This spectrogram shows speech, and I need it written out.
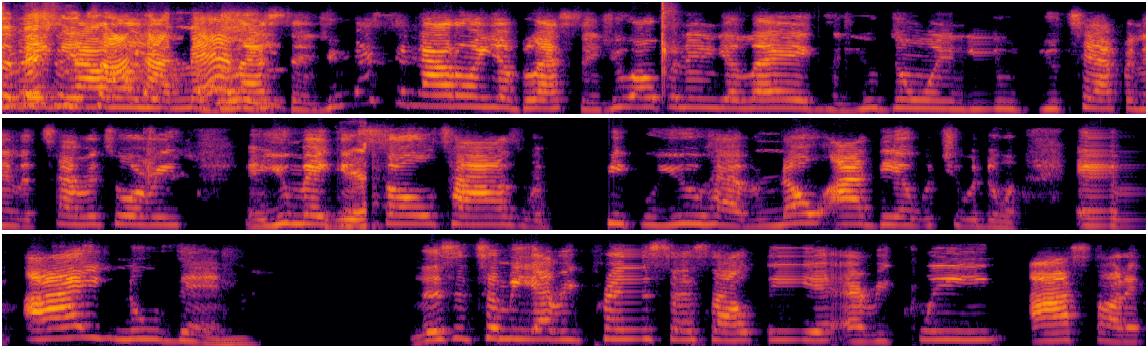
have a baby until I got married. Blessings. You missing out on your blessings. You opening your legs and you doing you you tapping in the territory and you making yeah. soul ties with people you have no idea what you were doing. If I knew then, listen to me, every princess out there, every queen, I started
